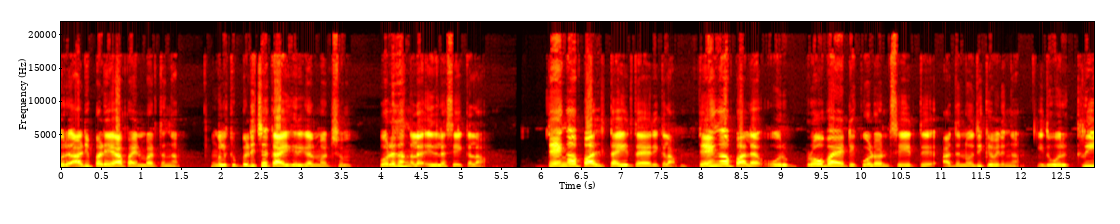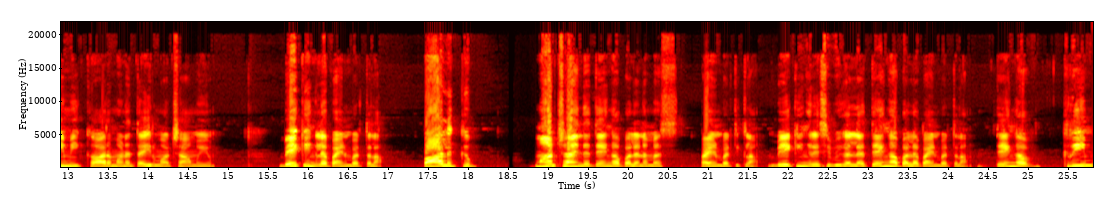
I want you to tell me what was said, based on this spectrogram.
ஒரு அடிப்படையாக பயன்படுத்துங்க. உங்களுக்கு பிடித்த காய்கறிகள் மற்றும் புரதங்களை இதில் சேர்க்கலாம். தேங்காய் பால் தயிர் தயாரிக்கலாம். தேங்காய் பாலை ஒரு ப்ரோபயோட்டிக் உடன் சேர்த்து அதை நொதிக்க விடுங்க. இது ஒரு க்ரீமி காரமான தயிர் மாற்றம் அமையும். பேக்கிங்கில் பயன்படுத்தலாம். பாலுக்கு மாற்றாக இந்த தேங்காய் பாலை நம்ம ஸ்- பயன்படுத்திக்கலாம். பேக்கிங் ரெசிபிகளில் தேங்காய் பாலை பயன்படுத்தலாம். தேங்காய் க்ரீம்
